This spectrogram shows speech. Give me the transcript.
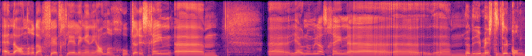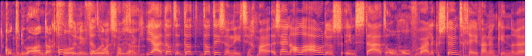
En de andere dag 40 leerlingen in die andere groep. Er is geen. ehm, eh, ja, hoe noem je dat? Geen. eh, eh, ehm, Ja, Je miste de con- continue aandacht voor... Continu, voor dat de- woord zocht ja. ik. Ja, dat, dat, dat is er niet, zeg maar. Zijn alle ouders in staat om onvoorwaardelijke steun te geven aan hun kinderen?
